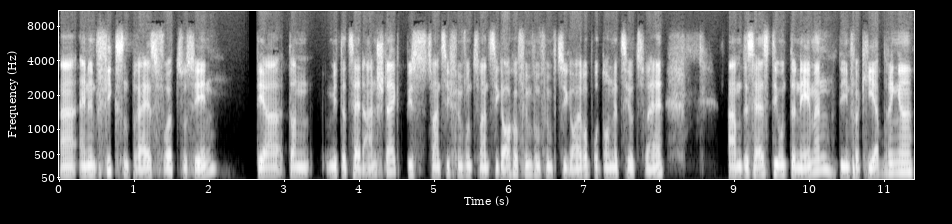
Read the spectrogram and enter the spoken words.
äh, einen fixen Preis vorzusehen, der dann mit der Zeit ansteigt, bis 2025 auch auf 55 Euro pro Tonne CO2. Ähm, das heißt, die Unternehmen, die Inverkehrbringer, ähm, ähm,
